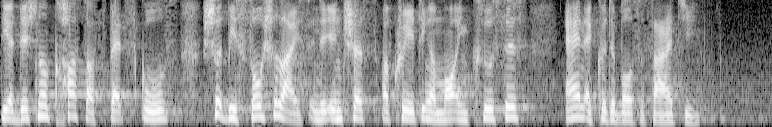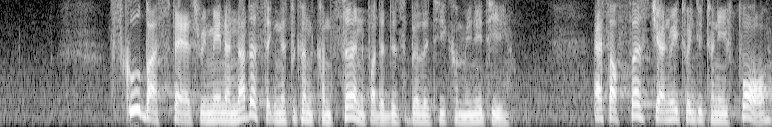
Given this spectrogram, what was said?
The additional cost of SPED schools should be socialized in the interest of creating a more inclusive and equitable society. School bus fares remain another significant concern for the disability community. As of 1 January 2024,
